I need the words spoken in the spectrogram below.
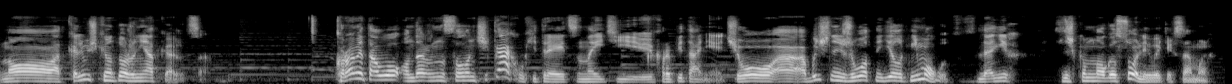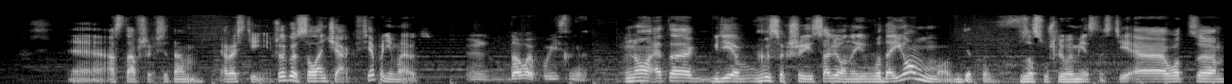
Но от колючки он тоже не откажется. Кроме того, он даже на солончаках ухитряется найти пропитание, чего а, обычные животные делать не могут. Для них слишком много соли в этих самых э, оставшихся там растениях. Что такое солончак? Все понимают? М, Давай поясним. Но это где высохший соленый водоем, где-то в засушливой местности. А вот э,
